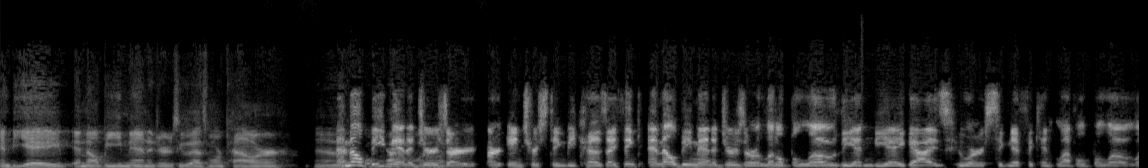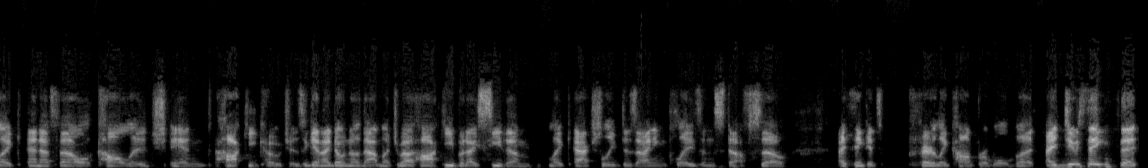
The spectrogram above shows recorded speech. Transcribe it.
NBA, MLB managers, who has more power? Uh, MLB managers are are interesting because I think MLB managers are a little below the NBA guys who are significant level below like NFL, college, and hockey coaches. Again, I don't know that much about hockey, but I see them like actually designing plays and stuff. So I think it's fairly comparable. But I do think that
